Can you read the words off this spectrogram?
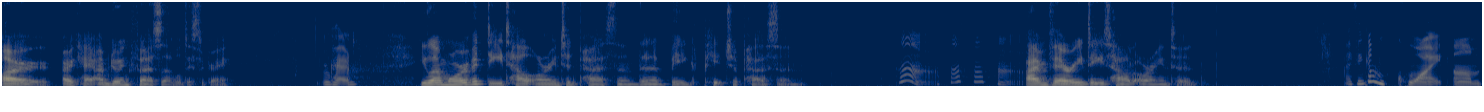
oh okay i'm doing first level disagree Okay. you are more of a detail oriented person than a big picture person i'm very detailed oriented I think I'm quite um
